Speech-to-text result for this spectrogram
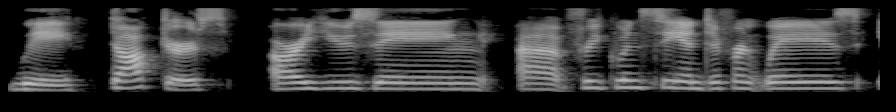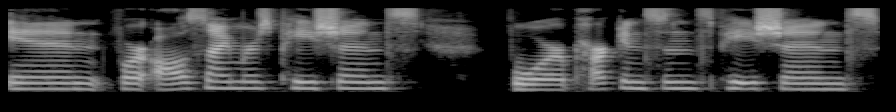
we doctors are using uh, frequency in different ways in for Alzheimer's patients, for Parkinson's patients,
